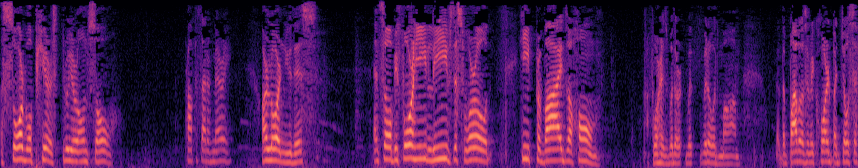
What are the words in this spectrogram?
a sword will pierce through your own soul. Prophesied of Mary. Our Lord knew this. And so before he leaves this world, he provides a home for his widowed mom. The Bible doesn't record, but Joseph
